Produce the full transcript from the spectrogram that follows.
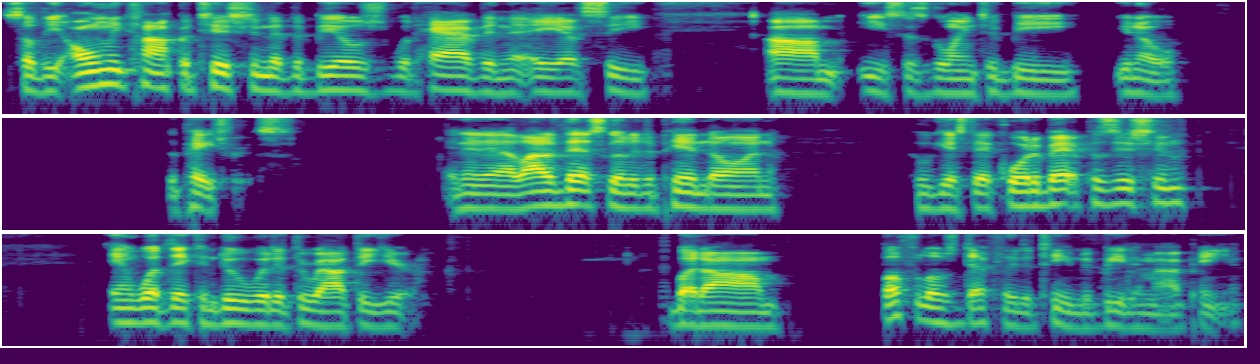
So the only competition that the Bills would have in the AFC um, East is going to be, you know, the Patriots. And then a lot of that's going to depend on who gets their quarterback position and what they can do with it throughout the year. But um, Buffalo's definitely the team to beat, in my opinion.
